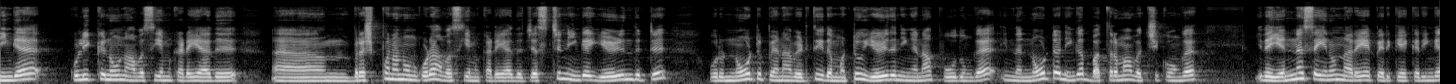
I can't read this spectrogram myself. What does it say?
நீங்கள் குளிக்கணும்னு அவசியம் கிடையாது. ப்ரஷ் பண்ணணும்னு கூட அவசியம் கிடையாது. ஜஸ்ட்டு நீங்கள் எழுந்துட்டு ஒரு நோட்டு பேனாவை எடுத்து இதை மட்டும் எழுதுனீங்கன்னா போதுங்க. இந்த நோட்டை நீங்கள் பத்திரமா வச்சுக்கோங்க. இதை என்ன செய்யணும்னு நிறைய பேர் கேட்குறீங்க.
